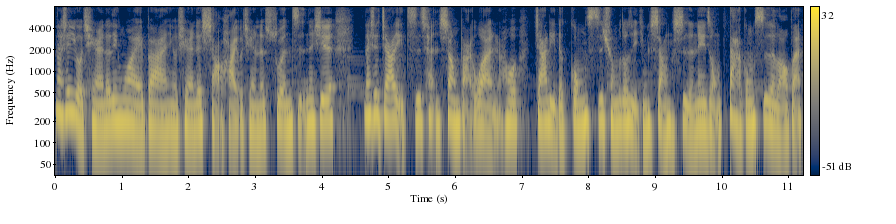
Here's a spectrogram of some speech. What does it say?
那些有钱人的另外一半、有钱人的小孩、有钱人的孙子，那些那些家里资产上百万，然后家里的公司全部都是已经上市的那种大公司的老板。”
